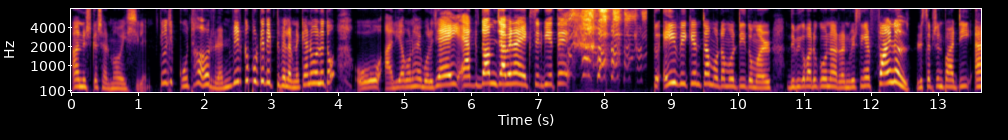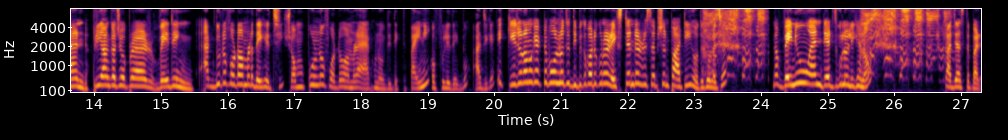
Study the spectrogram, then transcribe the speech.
আনুষ্কা শর্মাও এসেছিলেন। তো বলছি, কোথাও রণবীর কাপুরকে দেখতে পেলাম না, কেন বলো তো? ও, আলিয়া মনে হয় বলেছে, এই, একদম যাবে না এক্সের বিয়েতে। তো এই উইকেন্ডটা মোটামুটি তোমার দীপিকা পাডুকোন আর রণবীর সিং এর final reception party and Priyanka চোপড়ার ওয়েডিং এক দুটো ফটো আমরা দেখেছি, সম্পূর্ণ ফটো আমরা এখন অবধি দেখতে পাইনি হোপফুলি দেখব আজকে। এই কে যেন আমাকে একটা বলল যে দীপিকা পাডুকোনের এক্সটেন্ডেড রিসেপশন পার্টি হতে চলেছে। না ভেনিউ অ্যান্ড ডেটসগুলো লিখে নাও। কাজে আসতে পারে।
